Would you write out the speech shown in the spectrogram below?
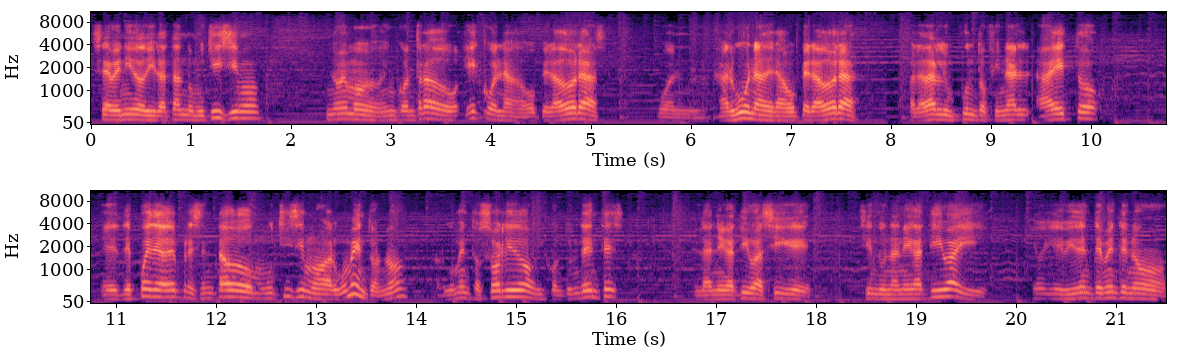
se ha venido dilatando muchísimo. No hemos encontrado eco en las operadoras o en algunas de las operadoras para darle un punto final a esto, eh, después de haber presentado muchísimos argumentos, ¿no? Argumentos sólidos y contundentes. La negativa sigue siendo una negativa y, evidentemente no,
